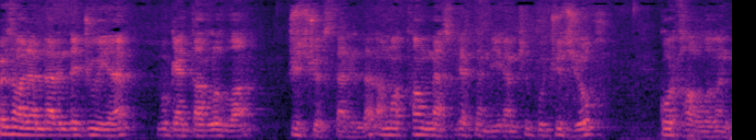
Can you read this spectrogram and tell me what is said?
Öz aləmlərində güya bu qəddarlıqla güc göstərirlər, amma tam məsuliyyətlə deyirəm ki, bu güc yox, qorxaqlığın,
